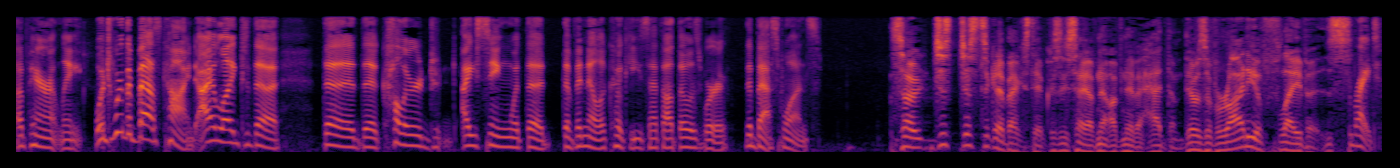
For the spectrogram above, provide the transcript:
apparently, which were the best kind. I liked the the the colored icing with the the vanilla cookies. I thought those were the best ones. So just just to go back a step, because you say I've no, I've never had them. There was a variety of flavors, Right.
